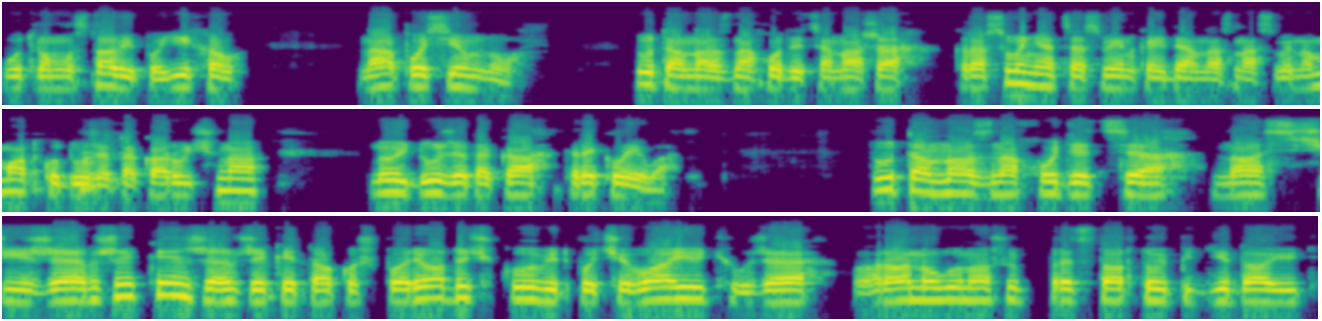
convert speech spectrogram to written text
Утром устав і поїхав на посівну. Тут у нас знаходиться наша красуня, ця свинка йде в нас на свиноматку, дуже така ручна, ну і дуже така криклива. Тут у нас знаходяться наші жевжики. Жевжики також в порядочку, відпочивають, вже гранулу нашу предстартову під'їдають.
